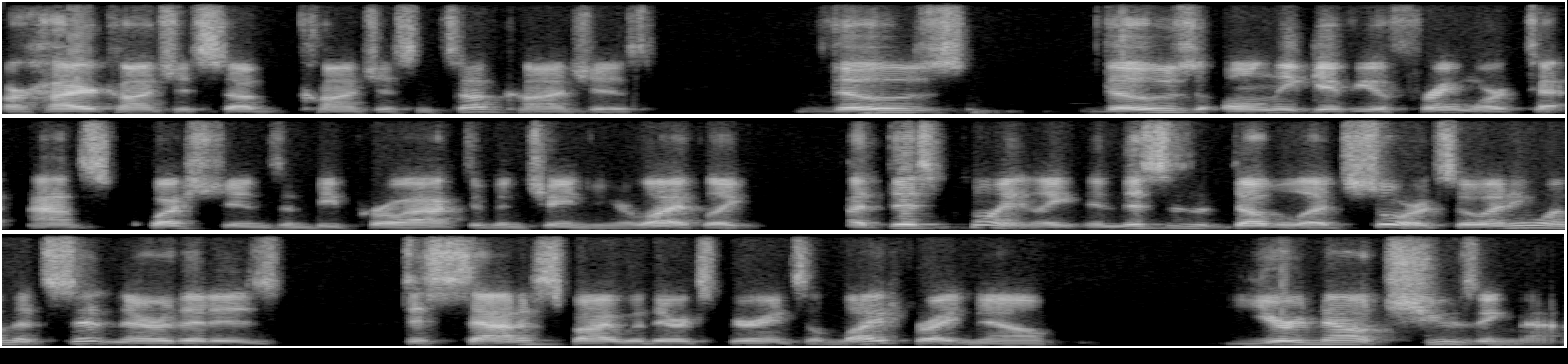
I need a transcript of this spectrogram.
our higher conscious subconscious and subconscious those those only give you a framework to ask questions and be proactive in changing your life like at this point like and this is a double-edged sword so anyone that's sitting there that is dissatisfied with their experience of life right now you're now choosing that.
